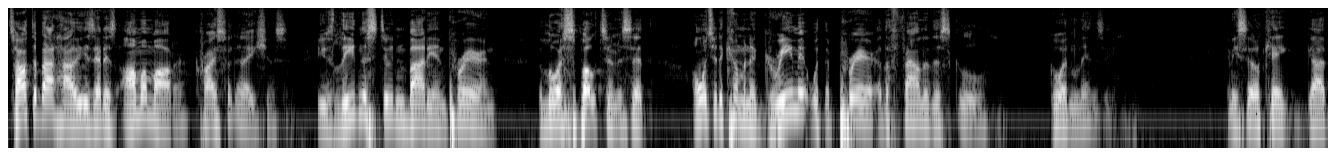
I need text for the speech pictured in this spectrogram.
Talked about how he's at his alma mater, Christ for the Nations. He's leading the student body in prayer and the Lord spoke to him and said, I want you to come in agreement with the prayer of the founder of the school, Gordon Lindsay. And he said, Okay, God,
